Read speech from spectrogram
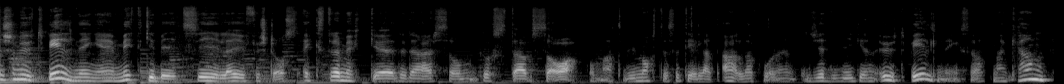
Eftersom utbildning är mitt gebit så gillar jag ju förstås extra mycket det där som Gustav sa om att vi måste se till att alla får en gedigen utbildning så att man kan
